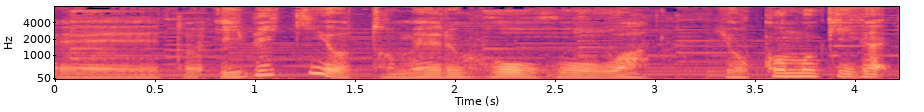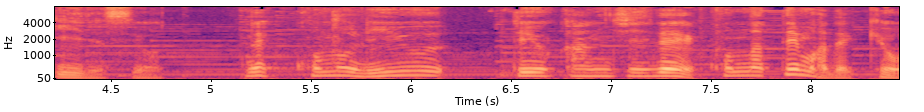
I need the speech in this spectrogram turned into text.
えっ、ー、といびきを止める方法は横向きがいいですよ。でこの理由っていう感じでこんなテーマで今日は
